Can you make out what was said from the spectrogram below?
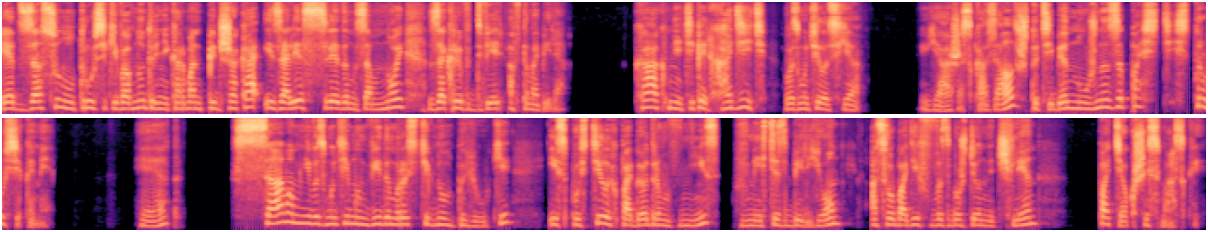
Эд засунул трусики во внутренний карман пиджака и залез следом за мной, закрыв дверь автомобиля. «Как мне теперь ходить?» — возмутилась я. «Я же сказал, что тебе нужно запастись трусиками». Эд с самым невозмутимым видом расстегнул брюки и спустил их по бедрам вниз вместе с бельем, освободив возбужденный член, потекший смазкой.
